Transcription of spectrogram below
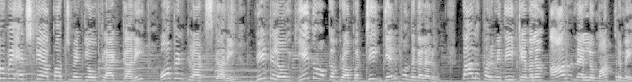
టూ బిహెచ్కే అపార్ట్మెంట్లో ఫ్లాట్ గాని ఓపెన్ ప్లాట్స్ గాని వీటిలో ఏదో ఒక ప్రాపర్టీ గెలుపొందగలరు. కాల పరిమితి కేవలం ఆరు నెలలు మాత్రమే.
